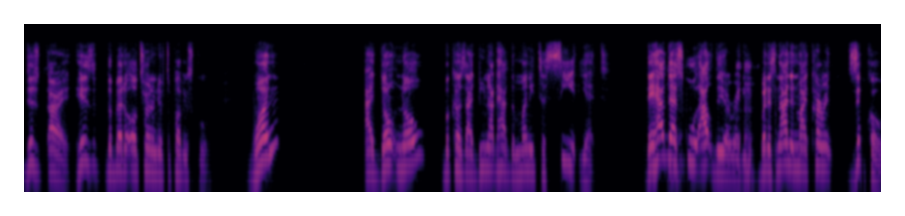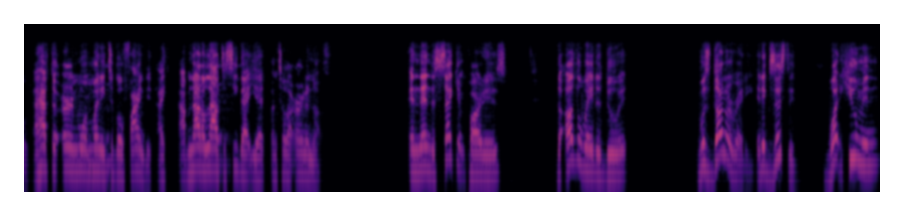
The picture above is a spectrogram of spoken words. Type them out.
this all right here's the better alternative to public school one i don't know because i do not have the money to see it yet they have that school out there already but it's not in my current zip code. I have to earn more money Mhm. to go find it. I, i'm not allowed to see that yet until i earn enough. And then the second part is the other way to do it was done already. It existed. What human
